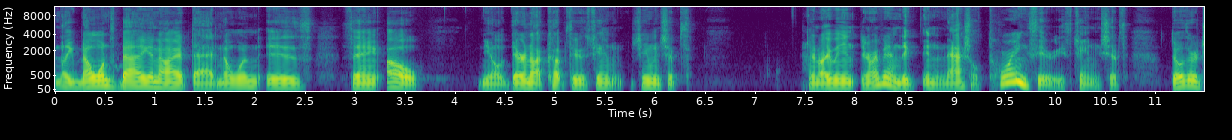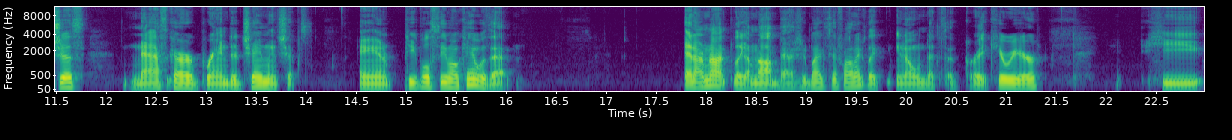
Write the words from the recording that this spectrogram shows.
like no one's batting an eye at that. No one is saying, "Oh, you know, they're not Cup Series championships." They're not even they're not even in the, in the National Touring Series championships. Those are just NASCAR branded championships, and people seem okay with that. And I'm not like I'm not bashing Mike Stefanik. Like you know, that's a great career. He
